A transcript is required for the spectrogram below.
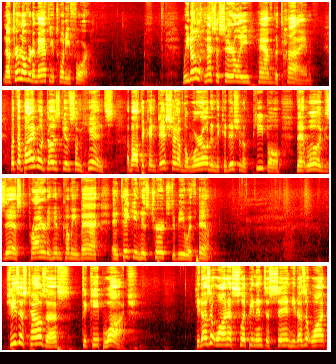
Now turn over to Matthew 24. We don't necessarily have the time, but the Bible does give some hints about the condition of the world and the condition of people that will exist prior to him coming back and taking his church to be with him. Jesus tells us to keep watch. He doesn't want us slipping into sin. He doesn't want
